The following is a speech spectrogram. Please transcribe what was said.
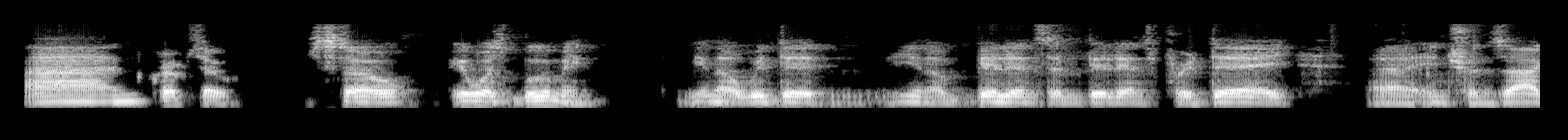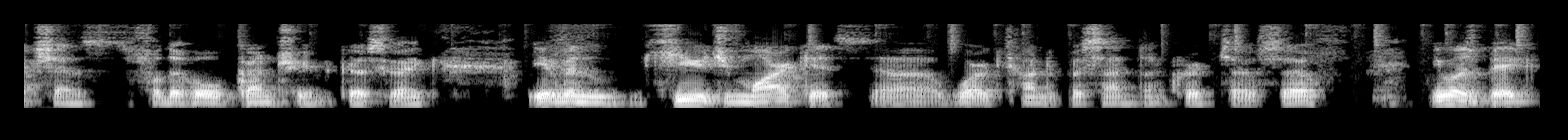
and crypto. So it was booming. You know, we did, you know, billions and billions per day uh, in transactions for the whole country because, like, even huge markets uh, worked 100% on crypto. So it was big.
